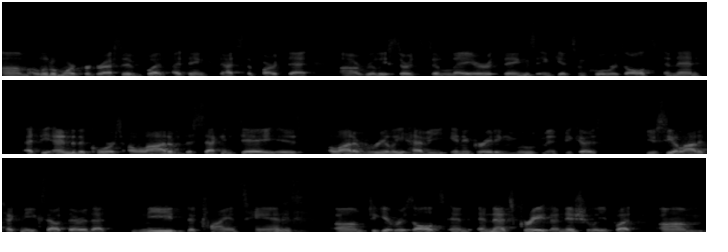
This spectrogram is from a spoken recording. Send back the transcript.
um, a little more progressive. But I think that's the part that uh, really starts to layer things and get some cool results. And then at the end of the course, a lot of the second day is a lot of really heavy integrating movement because you see a lot of techniques out there that need the client's hands um, to get results and and that's great initially but um,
